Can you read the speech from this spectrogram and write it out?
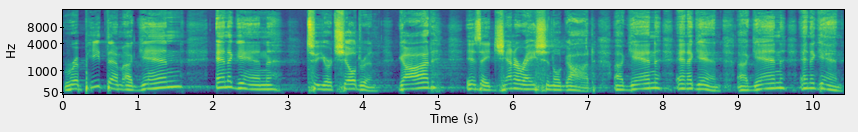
Repeat them again and again to your children. God is a generational God. Again and again, again and again.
